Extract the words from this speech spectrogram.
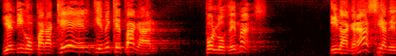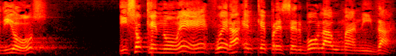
Y él dijo, ¿para qué él tiene que pagar por los demás? Y la gracia de Dios hizo que Noé fuera el que preservó la humanidad.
